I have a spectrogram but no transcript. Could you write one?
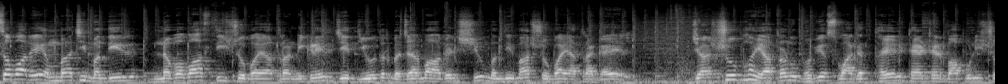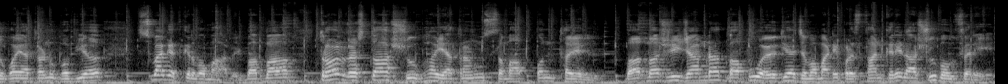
સવારે અંબાજી મંદિર નવાવાસથી શોભાયાત્રા નીકળેલ, જે દિયોદર બજારમાં આવેલ શિવ મંદિરમાં શોભાયાત્રા ગયેલ. જ્યાં શોભાયાત્રાનું ભવ્ય સ્વાગત થયેલ. ઠેર ઠેર બાપુની શોભાયાત્રાનું ભવ્ય સ્વાગત કરવામાં આવેલ. બાપા ત્રણ રસ્તા શોભાયાત્રાનું સમાપન થયેલ. બાદમાં શ્રી જામનાથ બાપુ અયોધ્યા જવા માટે પ્રસ્થાન કરેલ આ શુભ અવસરે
